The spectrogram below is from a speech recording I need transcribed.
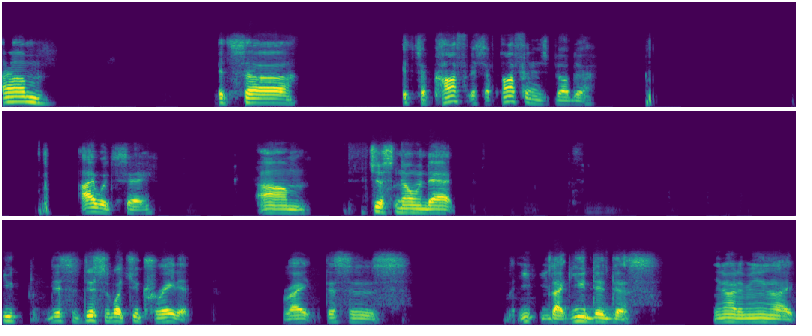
Um it's uh it's a it's a confidence builder i would say. Um just knowing that you this is this is what you created right? This is you, like you did this. You know what i mean? Like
